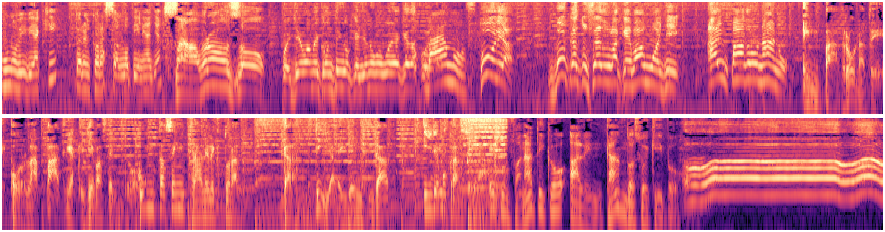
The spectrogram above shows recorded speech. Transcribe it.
uno vive aquí, pero el corazón lo tiene allá. ¡Sabroso! Pues llévame contigo que yo no me voy a quedar fuera. Vamos. Julia, busca tu cédula que vamos allí a empadronarnos. Empadrónate por la patria que llevas dentro. Junta Central Electoral. Garantía de identidad y democracia. Es un fanático alentando a su equipo.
